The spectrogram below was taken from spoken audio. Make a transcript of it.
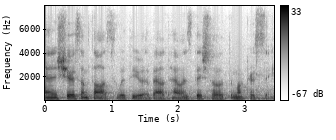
and share some thoughts with you about Taiwan's digital democracy.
